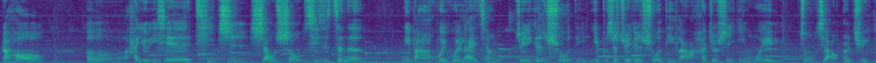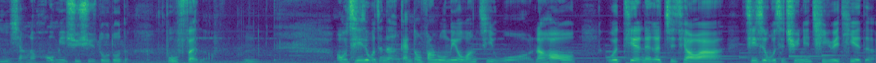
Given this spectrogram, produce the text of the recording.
然后。呃，还有一些体制销售，其实真的，你把它回归来讲，追根溯底，也不是追根溯底啦，它就是因为宗教而去影响了后面许许多多的部分了。嗯，哦，其实我真的很感动，方如没有忘记我，然后我贴的那个纸条啊，其实我是去年七月贴的，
